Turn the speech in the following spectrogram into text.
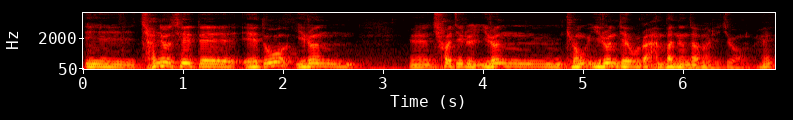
이 자녀 세대에도 이런 예, 처지를 이런 경 이런 대우를 안 받는단 말이죠. 예?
